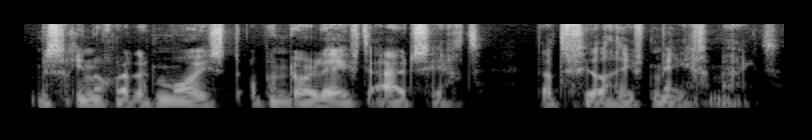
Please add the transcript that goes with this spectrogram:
Misschien nog wel het mooist op een doorleefd uitzicht dat veel heeft meegemaakt.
